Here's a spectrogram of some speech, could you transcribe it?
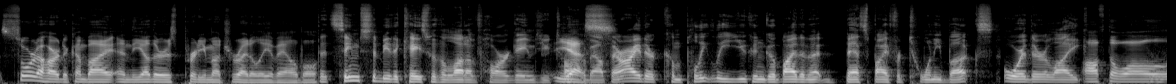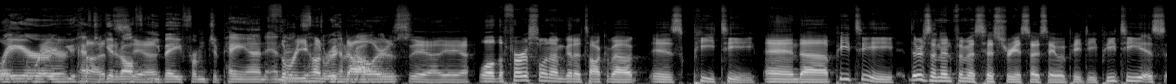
sort of hard to come by, and the other is pretty much readily available. That seems to be the case with a lot of horror games you talk Yes. about. They're either completely you can go buy them at Best Buy for 20 bucks or they're like Off the wall, like, rare, rare you have to get it off yeah. eBay from Japan and it's three hundred dollars. Yeah, yeah, yeah. Well, the first one I'm going to talk about is PT, and uh, PT. There's an infamous history associated with PT. PT is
